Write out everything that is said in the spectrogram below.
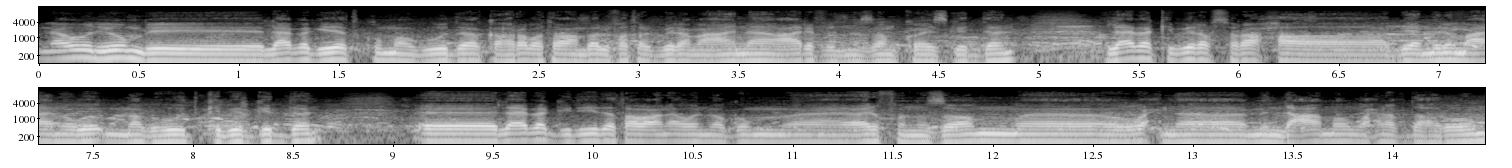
من أول يوم بلعبة جديدة تكون موجودة كهربا طبعا بقاله فترة كبيرة معانا عارف النظام كويس جدا. لعبة كبيرة بصراحة بيعملوا معايا مجهود كبير جدا. لعبة جديدة طبعا أول ما جم عرفوا النظام وإحنا بندعمهم وإحنا في ظهرهم.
